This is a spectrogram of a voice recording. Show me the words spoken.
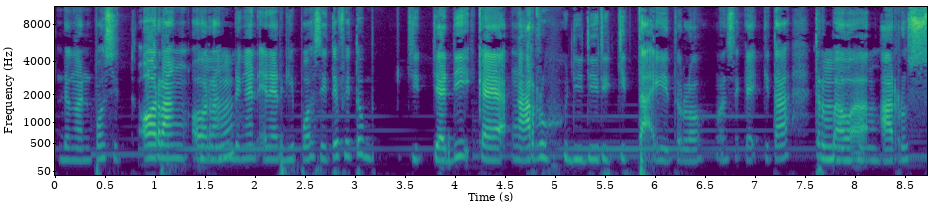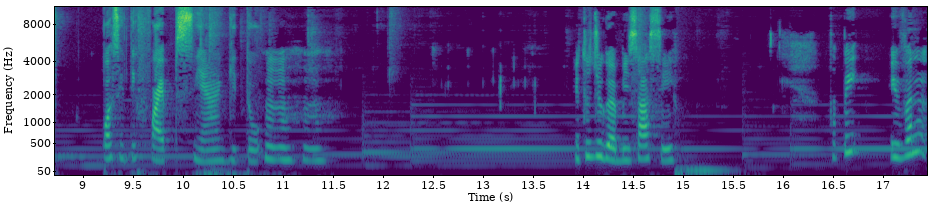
dengan positif orang-orang hmm. dengan energi positif itu jadi kayak ngaruh di diri kita gitu loh. Maksudnya kayak kita terbawa hmm. arus positif vibes-nya gitu. Hmm. hmm. Itu juga bisa sih. Tapi even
